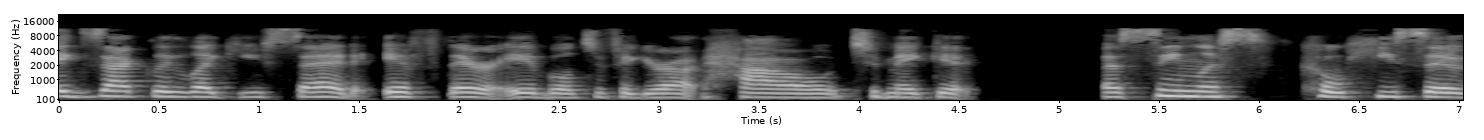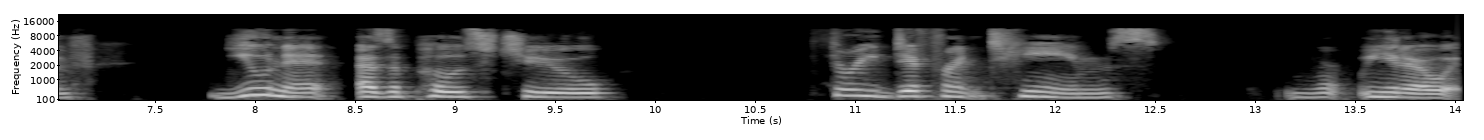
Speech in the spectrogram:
exactly like you said if they're able to figure out how to make it a seamless cohesive unit as opposed to three different teams you know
